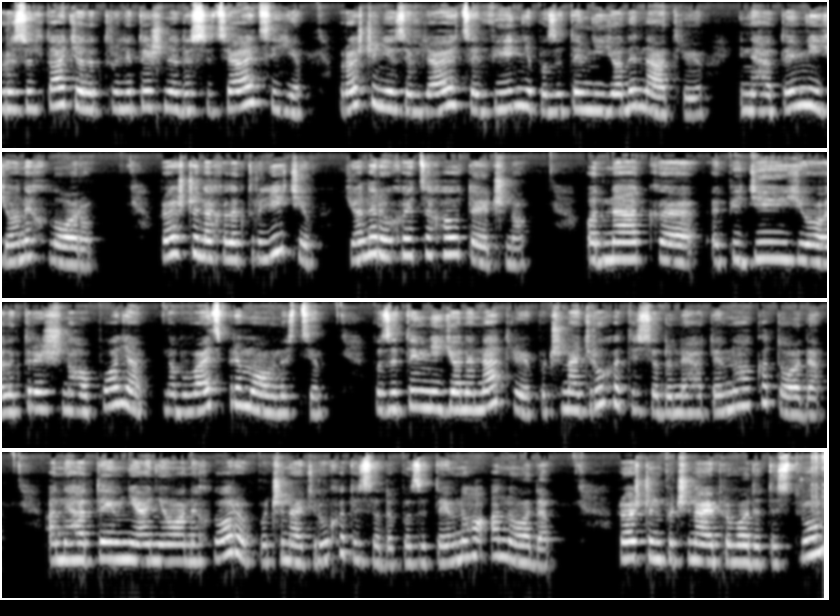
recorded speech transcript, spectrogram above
В результаті електролітичної дисоціації в розчині з'являються вільні позитивні йони натрію і негативні йони хлору. В розчинах електролітів йони рухаються хаотично, однак е, під дією електричного поля набувають спрямованості. Позитивні йони натрію починають рухатися до негативного катода, а негативні аніони хлору починають рухатися до позитивного анода. Розчин починає проводити струм,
